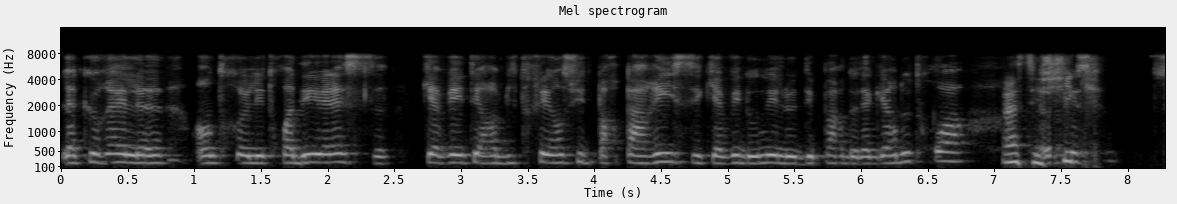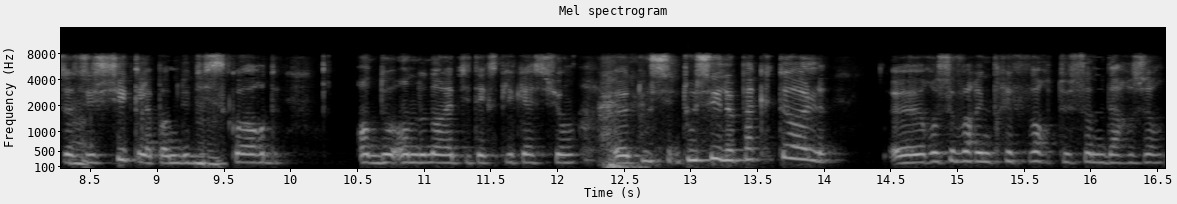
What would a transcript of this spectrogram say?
la querelle entre les trois déesses qui avait été arbitrée ensuite par Paris et qui avait donné le départ de la guerre de Troie. Ah, c'est Euh, chic. ça, c'est chic, la pomme de Mm. discorde, en, do- en donnant la petite explication. Toucher, toucher le pactole, recevoir une très forte somme d'argent.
